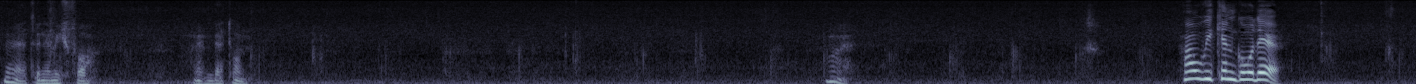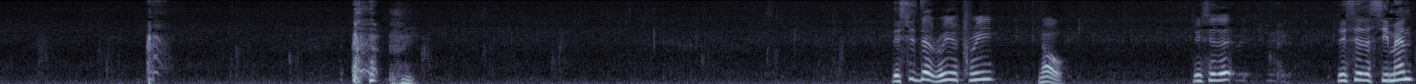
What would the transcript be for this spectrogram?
De lehet, hogy nem is fa, hanem beton. How we can go there? This is the real tree? No. This is the this is the cement?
